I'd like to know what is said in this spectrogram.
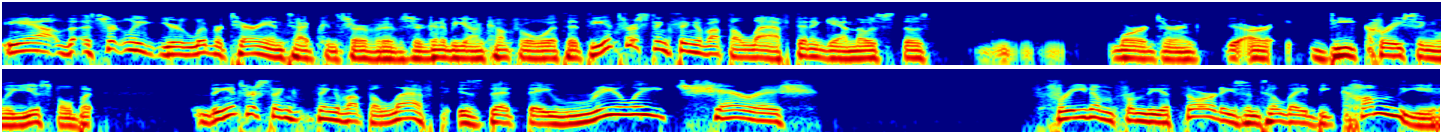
Yeah, the, certainly your libertarian type conservatives are going to be uncomfortable with it. The interesting thing about the left, and again, those those words are are decreasingly useful. But the interesting thing about the left is that they really cherish freedom from the authorities until they become the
